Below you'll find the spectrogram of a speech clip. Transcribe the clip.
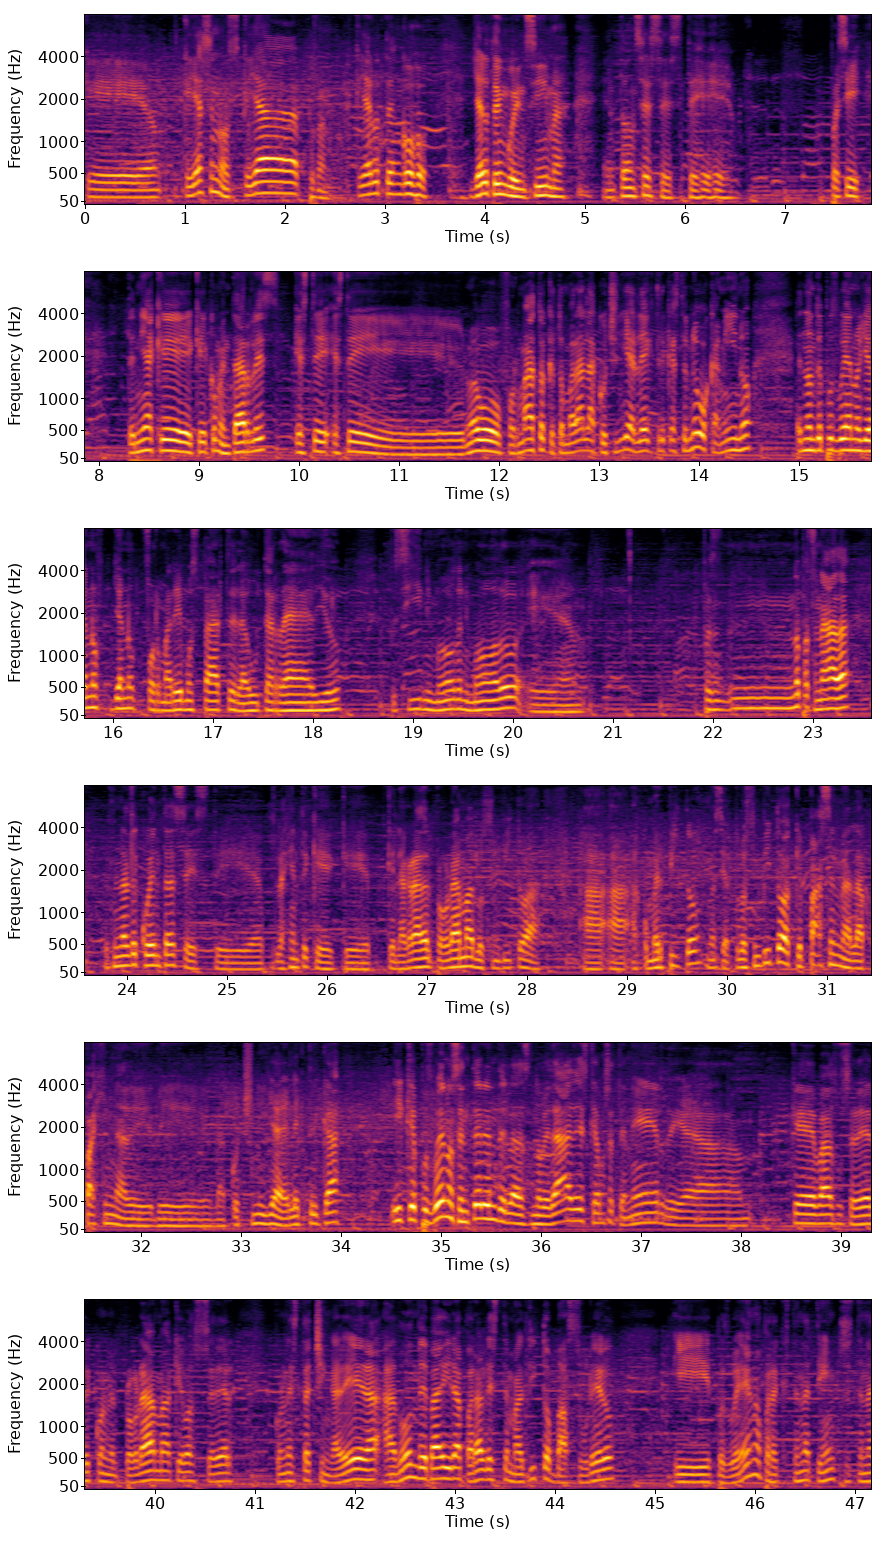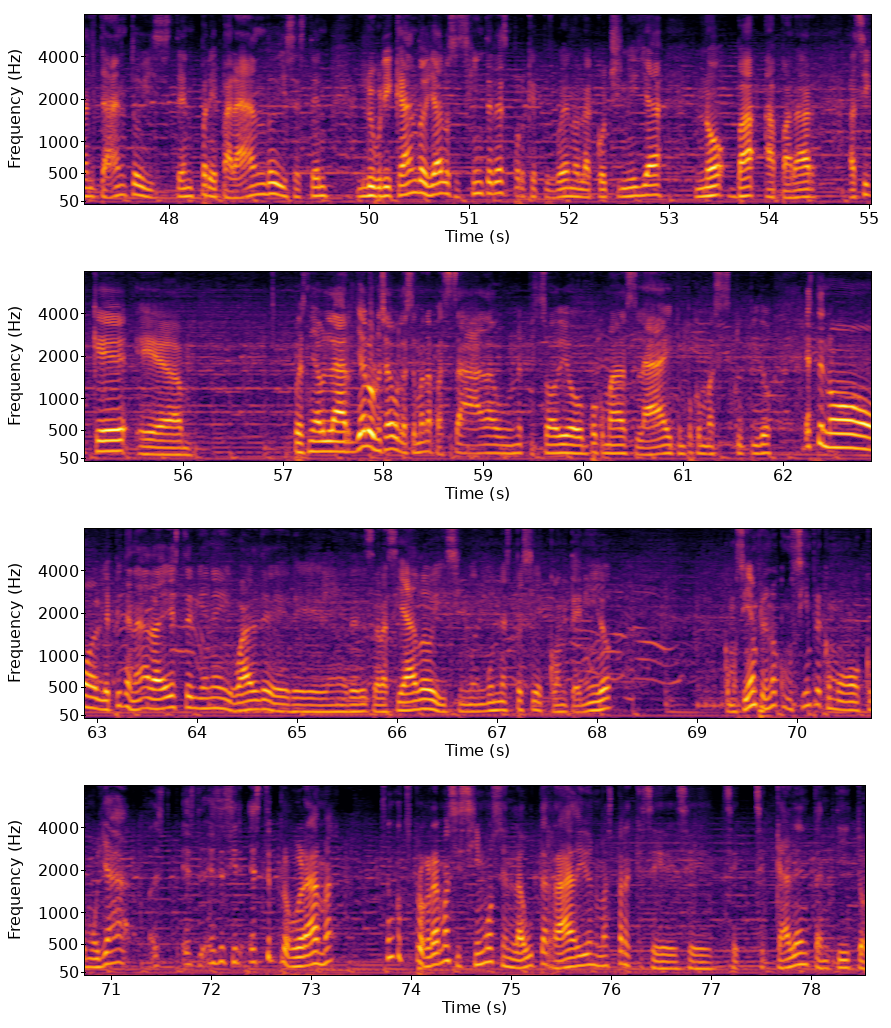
que, que ya se nos que ya pues bueno, que ya lo tengo ya lo tengo encima. Entonces, este pues sí, tenía que, comentarles este, este nuevo formato que tomará la cochinilla eléctrica, este nuevo camino, en donde pues bueno, ya no, ya no formaremos parte de la UTA Radio. Pues sí, ni modo, ni modo. Eh, pues mm, no pasa nada. Al final de cuentas, este, pues, la gente que, le agrada el programa, los invito a, a, a, comer pito, ¿no es cierto? Los invito a que pasen a la página de, de la cochinilla eléctrica y que pues bueno se enteren de las novedades que vamos a tener, de uh, qué va a suceder con el programa, qué va a suceder con esta chingadera, a dónde va a ir a parar este maldito basurero. Y pues bueno, para que estén atentos, estén al tanto y se estén preparando y se estén lubricando ya los esfínteres porque pues bueno, la cochinilla no va a parar. Así que... Eh, pues ni hablar, ya lo anunciamos la semana pasada, un episodio un poco más light, un poco más estúpido. Este no le pide nada, este viene igual de, de, de desgraciado y sin ninguna especie de contenido. Como siempre, ¿no? Como siempre, como, como ya... Es, decir, este programa... ¿Saben cuántos programas hicimos en la UTA Radio? Nomás para que se, se, se, calen tantito.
